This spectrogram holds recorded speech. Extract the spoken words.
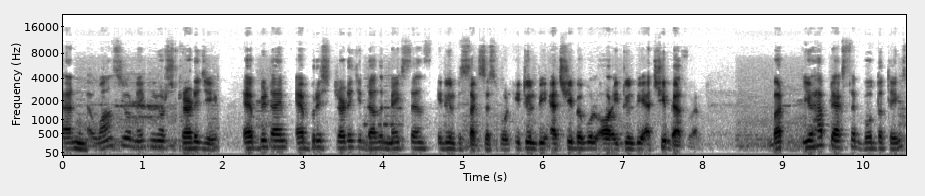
and once you're making your strategy every time every strategy doesn't make sense it will be successful. It will be achievable or it will be achieved as well. But you have to accept both the things.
